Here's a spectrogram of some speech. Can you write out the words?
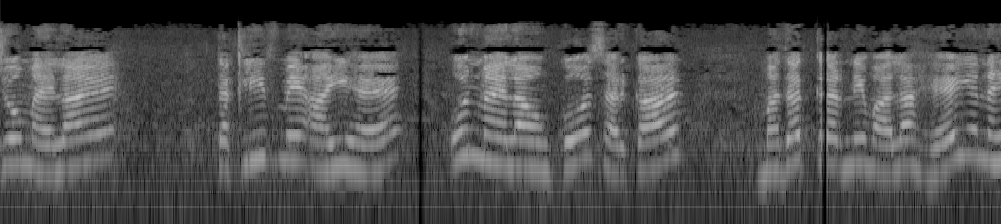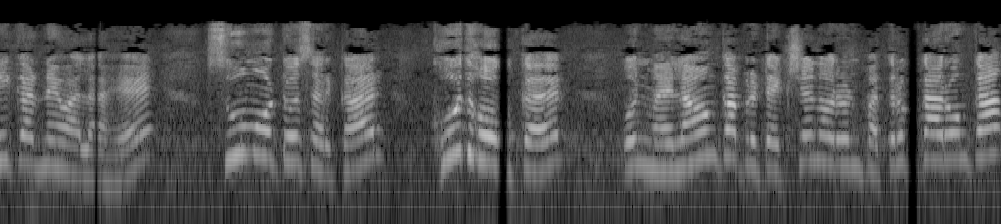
जो महिलाएँ तकलीफ़ में आई है, उन महिलाओं को सरकार मदद करने वाला है या नहीं करने वाला है, सुमोटो सरकार खुद होकर उन महिलाओं का प्रोटेक्शन और उन पत्रकारों का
